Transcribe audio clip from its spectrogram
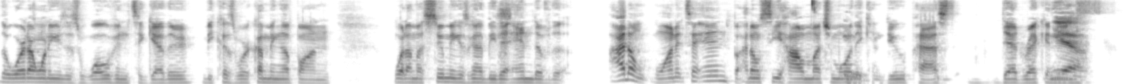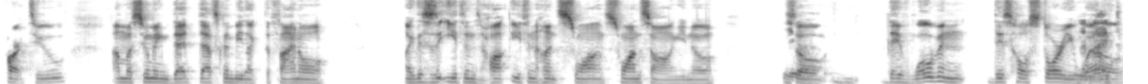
the word I want to use is woven together because we're coming up on what I'm assuming is going to be the end of the. I don't want it to end, but I don't see how much more they mm. can do past Dead Reckoning yeah. Part Two. I'm assuming that that's going to be like the final. Like this is Ethan Ethan Hunt's swan swan song, you know. Yeah. So they've woven this whole story the well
